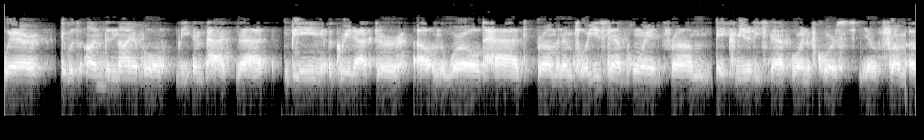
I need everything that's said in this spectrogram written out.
where it was undeniable the impact that being a great actor out in the world had from an employee standpoint, from a community standpoint, of course, you know, from a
